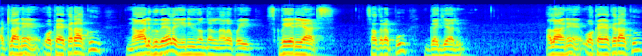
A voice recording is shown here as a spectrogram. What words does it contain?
అట్లానే ఒక ఎకరాకు నాలుగు వేల ఎనిమిది వందల నలభై స్క్వేర్ యార్డ్స్ సదరపు గజాలు. అలానే ఒక ఎకరాకు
